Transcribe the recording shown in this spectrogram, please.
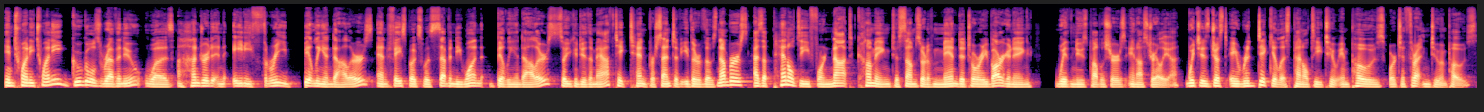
In 2020, Google's revenue was $183 billion and Facebook's was $71 billion. So you can do the math, take 10% of either of those numbers as a penalty for not coming to some sort of mandatory bargaining with news publishers in Australia, which is just a ridiculous penalty to impose or to threaten to impose.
